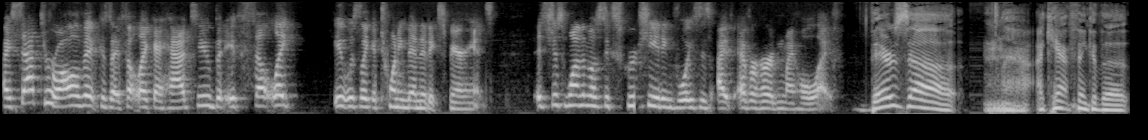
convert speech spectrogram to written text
I sat through all of it because I felt like I had to, but it felt like it was like a 20 minute experience. It's just one of the most excruciating voices I've ever heard in my whole life. There's a I can't think of the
